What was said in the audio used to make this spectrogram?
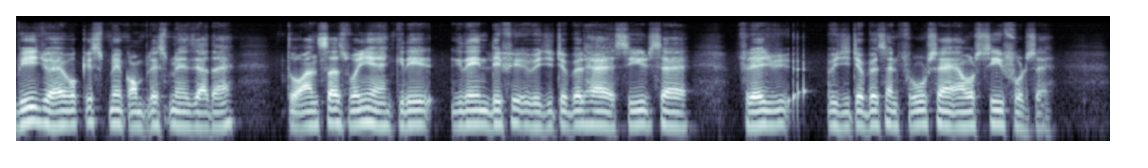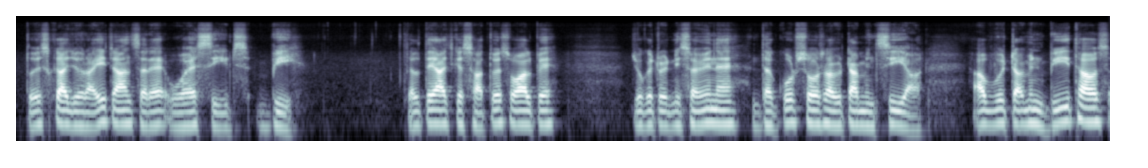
बी जो है वो किसमें कॉम्प्लेक्स में ज़्यादा है? तो आंसर्स वही हैं, ग्रे ग्रेन लिफी वेजिटेबल है सीड्स है फ्रेश वेजिटेबल्स एंड फ्रूट्स हैं और सी फूड्स हैं। तो इसका जो राइट आंसर है, वो है सीड्स बी चलते हैं आज के सातवें सवाल पे, जो कि ट्वेंटी सेवन है the good source of vitamin C are अब विटामिन बी था उस,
